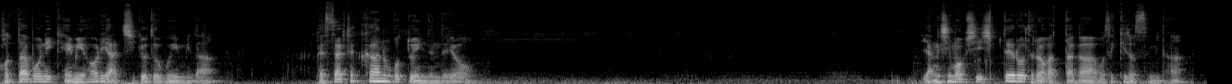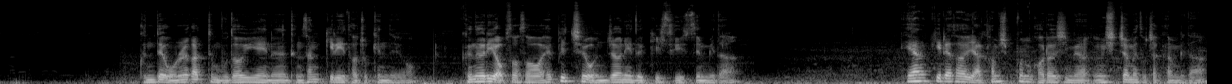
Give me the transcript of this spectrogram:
걷다 보니 개미 허리 아치교도 보입니다. 뱃살 체크하는 곳도 있는데요. 양심 없이 10대로 들어갔다가 어색해졌습니다. 근데 오늘 같은 무더위에는 등산길이 더 좋겠네요. 그늘이 없어서 햇빛을 온전히 느낄 수 있습니다. 해안길에서 약 30분 걸으시면 음식점에 도착합니다.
